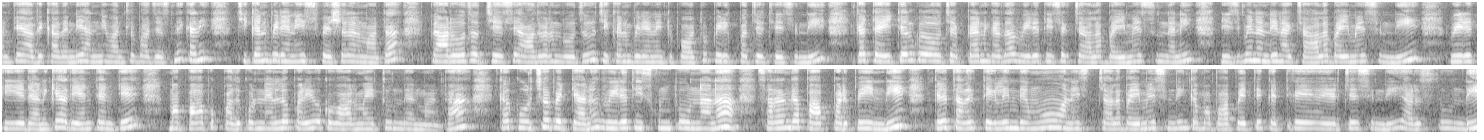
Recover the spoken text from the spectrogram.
అంటే అది కాదండి అన్ని వంటలు బాగా చేస్తుంది. కానీ చికెన్ బిర్యానీ స్పెషల్ అనమాట ఆ రోజు వచ్చేసి ఆదివారం రోజు చికెన్ బిర్యానీతో పాటు పెరుగు పచ్చడి చేసింది. ఇంకా టైటిల్ చెప్పాను కదా వీడియో తీసాక చాలా భయం వేస్తుందని. నిజమేనండి నాకు చాలా భయం వేసింది వీడియో తీయడానికి. అది ఏంటంటే మా పాపకు పదకొండు నెలల్లో పడి ఒక వారం అవుతుంది అనమాట ఇంకా కూర్చోబెట్టాను వీడియో తీసుకుంటూ ఉన్నానా? సడన్గా పాప పడిపోయింది. ఇక్కడ తలకి తగిలిందేమో అనేసి చాలా భయం వేసింది ఇంకా మా పాప అయితే గట్టిగా ఏడ్చేసింది అరుస్తూ ఉంది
